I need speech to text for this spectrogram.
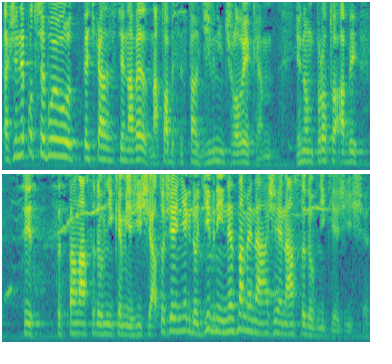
Takže nepotřebuju teďka tě navést na to, aby se stal divným člověkem, jenom proto, aby si se stal následovníkem Ježíše. A to, že je někdo divný, neznamená, že je následovník Ježíše.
